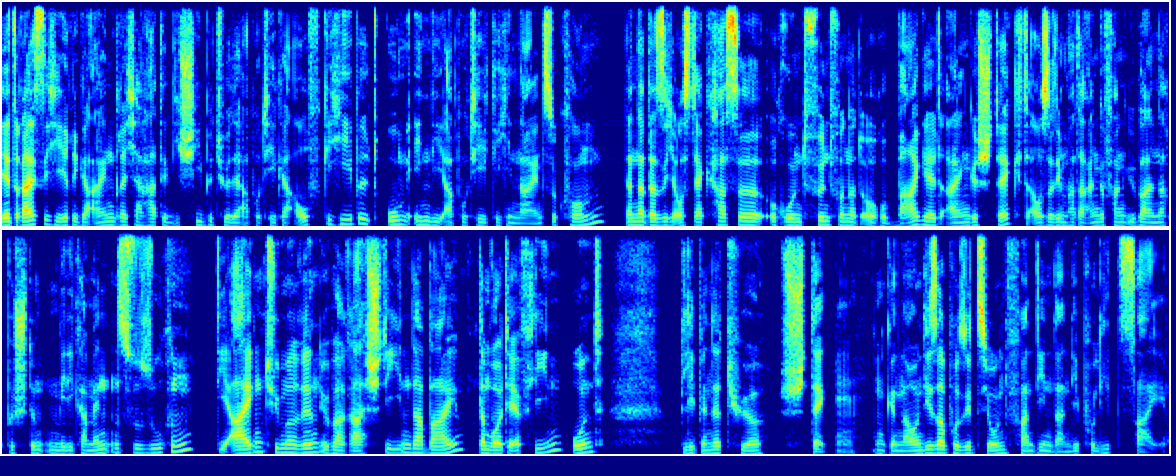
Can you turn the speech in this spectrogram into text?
Der 30-jährige Einbrecher hatte die Schiebetür der Apotheke aufgehebelt, um in die Apotheke hineinzukommen. Dann hat er sich aus der Kasse rund 500 Euro Bargeld eingesteckt. Außerdem hat er angefangen, überall nach bestimmten Medikamenten zu suchen. Die Eigentümerin überraschte ihn dabei. Dann wollte er fliehen und blieb in der Tür stecken. Und genau in dieser Position fand ihn dann die Polizei.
